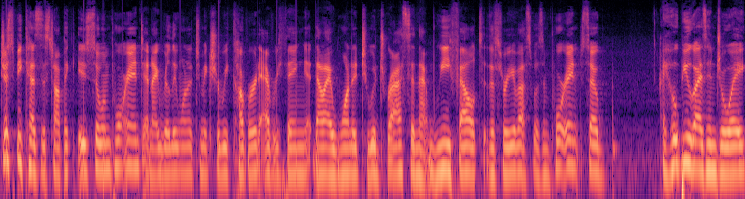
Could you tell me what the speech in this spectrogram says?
just because this topic is so important. And I really wanted to make sure we covered everything that I wanted to address and that we felt the three of us was important. So I hope you guys enjoy.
